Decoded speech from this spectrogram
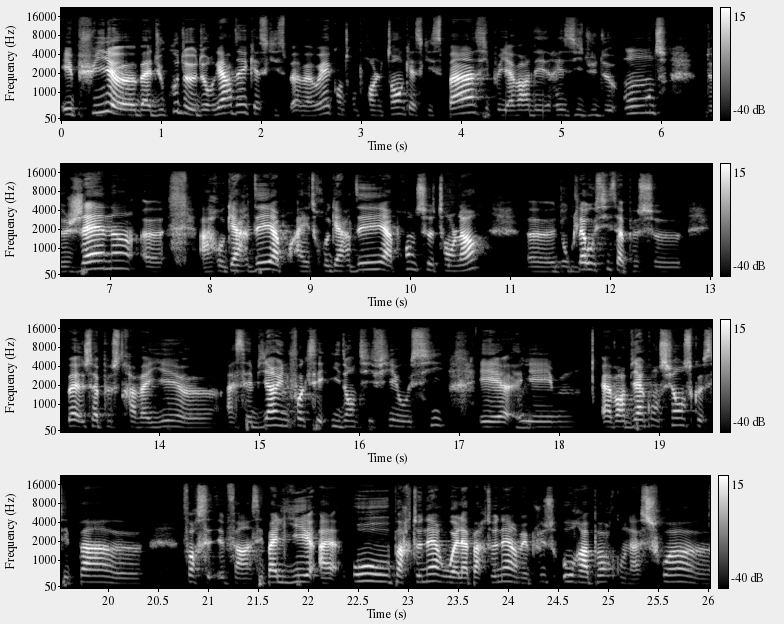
Et puis, bah, du coup, de, regarder qu'est-ce qui se passe. Bah ouais, quand on prend le temps, qu'est-ce qui se passe Il peut y avoir des résidus de honte, de gêne à regarder, à, être regardé, à prendre ce temps-là. donc là aussi, ça peut se, bah, ça peut se travailler assez bien une fois que c'est identifié aussi et, et, avoir bien conscience que c'est pas enfin, c'est pas lié au partenaire ou à la partenaire, mais plus au rapport qu'on a soi euh,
